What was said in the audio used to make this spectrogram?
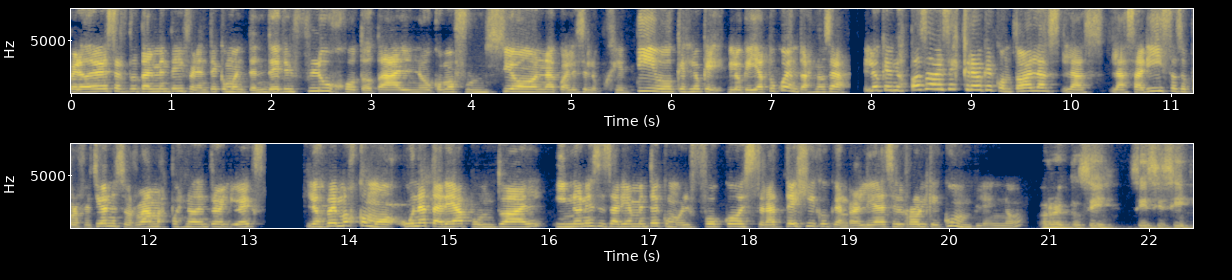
Pero debe ser totalmente diferente como entender el flujo total, ¿no? Cómo funciona, cuál es el objetivo, qué es lo que, lo que ya tú cuentas, ¿no? O sea, lo que nos pasa a veces creo que con todas las, las, aristas o profesiones o ramas, pues, ¿no? Dentro del UX, los vemos como una tarea puntual y no necesariamente como el foco estratégico que en realidad es el rol que cumplen, ¿no? Correcto, sí, sí, sí, sí.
